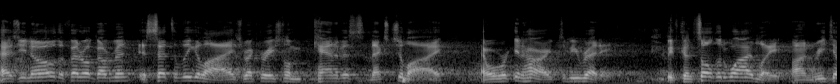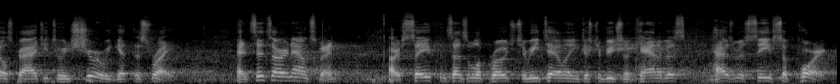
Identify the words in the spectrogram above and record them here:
As you know, the federal government is set to legalize recreational cannabis next July, and we're working hard to be ready. We've consulted widely on retail strategy to ensure we get this right. And since our announcement, our safe and sensible approach to retailing distribution of cannabis has received support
